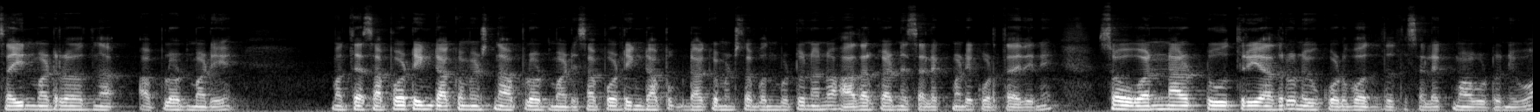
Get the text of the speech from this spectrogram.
ಸೈನ್ ಮಾಡಿರೋದನ್ನ ಅಪ್ಲೋಡ್ ಮಾಡಿ, ಮತ್ತು ಸಪೋರ್ಟಿಂಗ್ ಡಾಕ್ಯುಮೆಂಟ್ಸ್ನ ಅಪ್ಲೋಡ್ ಮಾಡಿ. ಸಪೋರ್ಟಿಂಗ್ ಡಾಪ್ ಡಾಕ್ಯುಮೆಂಟ್ಸ್ನ ಬಂದುಬಿಟ್ಟು ನಾನು ಆಧಾರ್ ಕಾರ್ಡ್ನ ಸೆಲೆಕ್ಟ್ ಮಾಡಿ ಕೊಡ್ತಾಯಿದ್ದೀನಿ so, one or two three ಆದರೂ ನೀವು ಕೊಡ್ಬೋದು ಸೆಲೆಕ್ಟ್ ಮಾಡಿಬಿಟ್ಟು ನೀವು.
